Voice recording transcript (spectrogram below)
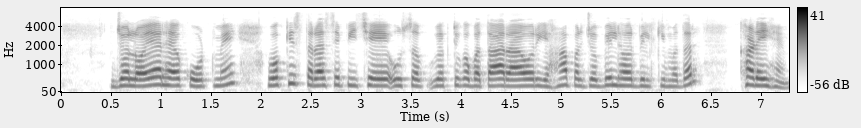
जो लॉयर है कोर्ट में, वो किस तरह से पीछे उस व्यक्ति को बता रहा है और यहाँ पर जो बिल है और बिल की मदर खड़े हैं।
